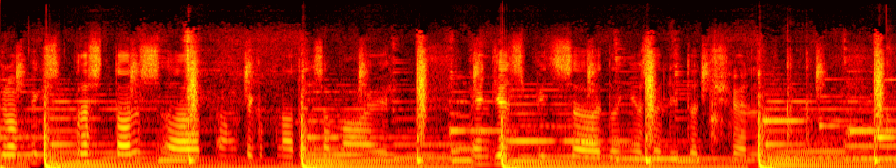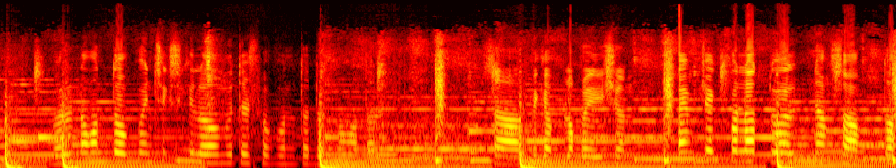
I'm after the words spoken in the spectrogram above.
Grab Express Tolls at ang pick up natin sa may Angels Pizza Doña Solita Shell. Meron akong 2.6 kilometers papunta dun mga tol sa pick up location. Time check pala 12 na sakto.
